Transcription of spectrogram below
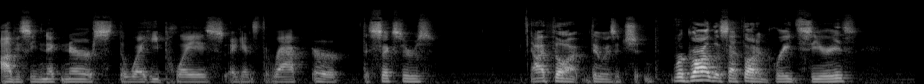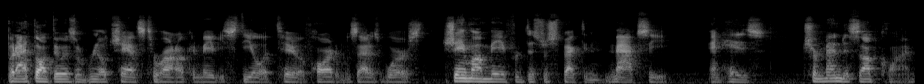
Obviously, Nick Nurse, the way he plays against the Rap or the Sixers, I thought there was a ch- regardless. I thought a great series, but I thought there was a real chance Toronto could maybe steal it too if Harden was at his worst. Shame on me for disrespecting Maxey and his tremendous upclimb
